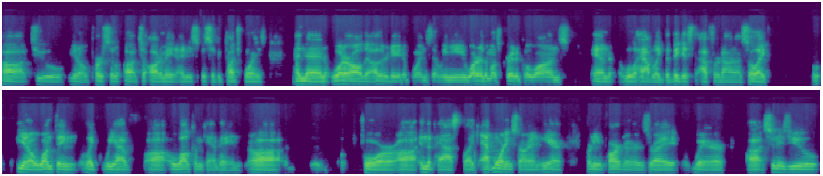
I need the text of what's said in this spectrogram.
uh, to you know person uh, to automate any specific touch points? And then, what are all the other data points that we need? What are the most critical ones? And we'll have like the biggest effort on us. So, like you know, one thing like we have uh, a welcome campaign uh, for uh, in the past, like at Morningstar and here for new partners, right? Where uh, as soon as you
